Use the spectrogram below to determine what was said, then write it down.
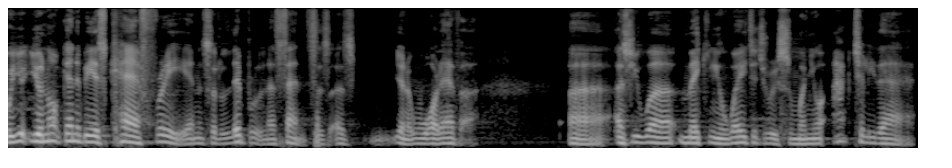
well, you're not going to be as carefree and sort of liberal in a sense as, as you know, whatever, uh, as you were making your way to Jerusalem. When you're actually there,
